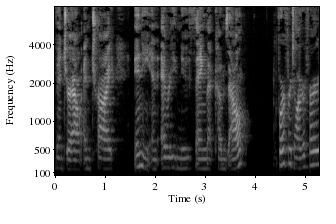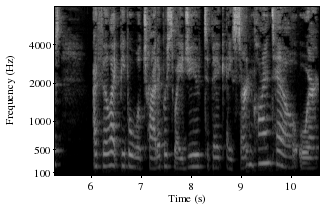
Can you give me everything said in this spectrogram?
venture out and try any and every new thing that comes out. For photographers, I feel like people will try to persuade you to pick a certain clientele or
